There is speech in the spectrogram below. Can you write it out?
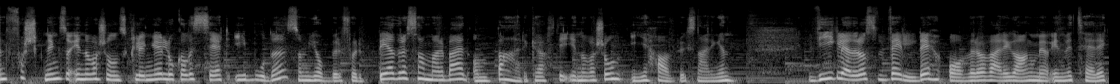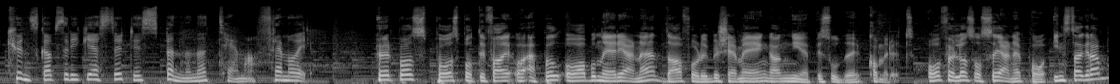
En forsknings- og innovasjonsklynge lokalisert i Bodø som jobber for bedre samarbeid om bærekraftig innovasjon i havbruksnæringen. Vi gleder oss veldig over å være i gang med å invitere kunnskapsrike gjester til spennende tema fremover. Hør på oss på Spotify og Apple, og abonner gjerne. Da får du beskjed med en gang nye episoder kommer ut. Og følg oss også gjerne på Instagram,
